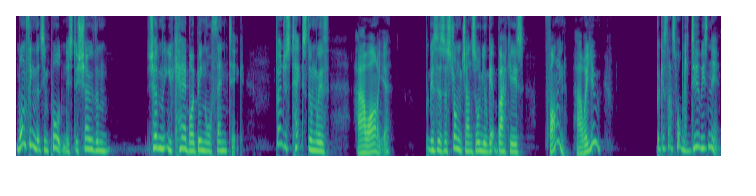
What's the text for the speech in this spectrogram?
One thing that's important is to show them show them that you care by being authentic. Don't just text them with how are you? Because there's a strong chance all you'll get back is fine, how are you? Because that's what we do, isn't it?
